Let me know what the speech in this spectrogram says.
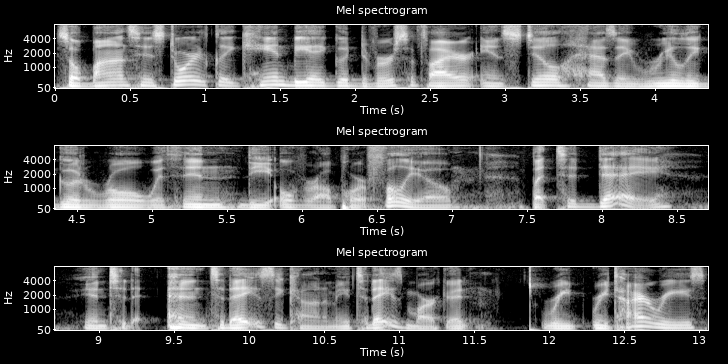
So bonds historically can be a good diversifier and still has a really good role within the overall portfolio. But today, in today in today's economy, today's market, re- retirees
